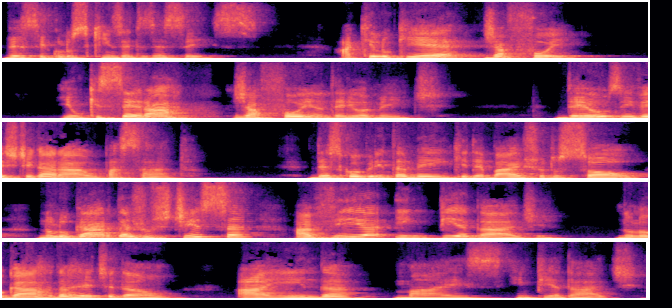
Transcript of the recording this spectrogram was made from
versículos 15 a 16. Aquilo que é, já foi, e o que será, já foi anteriormente. Deus investigará o passado. Descobri também que debaixo do sol, no lugar da justiça, havia impiedade, no lugar da retidão, ainda mais impiedade.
